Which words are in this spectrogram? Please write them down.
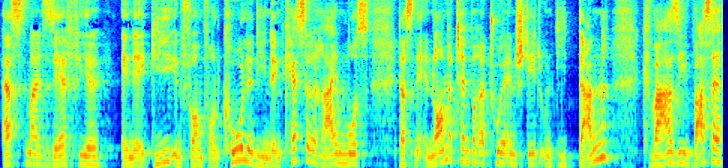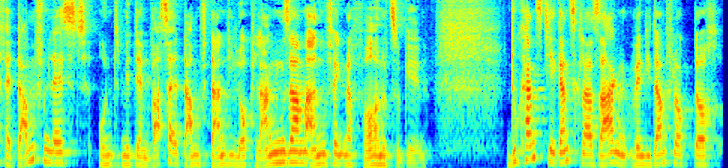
erstmal sehr viel Energie in Form von Kohle, die in den Kessel rein muss, dass eine enorme Temperatur entsteht und die dann quasi Wasser verdampfen lässt und mit dem Wasserdampf dann die Lok langsam anfängt nach vorne zu gehen. Du kannst hier ganz klar sagen, wenn die Dampflok doch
